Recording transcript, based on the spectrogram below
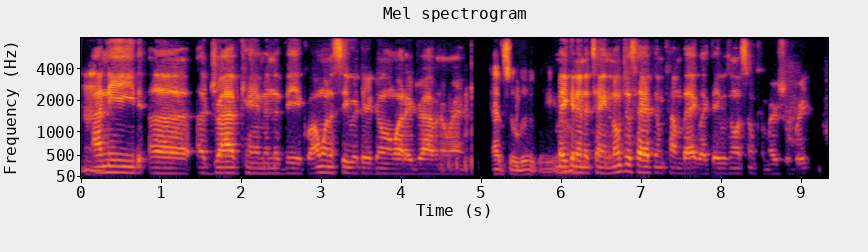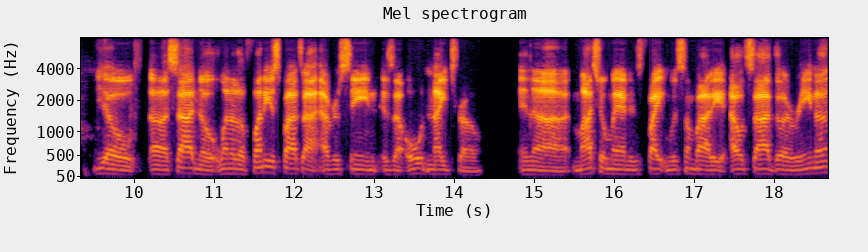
mm-hmm. I need uh, a drive cam in the vehicle. I want to see what they're doing while they're driving around. Absolutely. Make it entertaining. Don't just have them come back like they was on some commercial break. Yo, uh, side note, one of the funniest spots I ever seen is an old Nitro and uh Macho Man is fighting with somebody outside the arena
